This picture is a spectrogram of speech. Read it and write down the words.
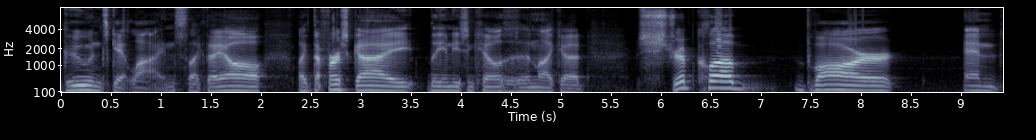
goons get lines. Like they all like the first guy Liam Neeson kills is in like a strip club bar, and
